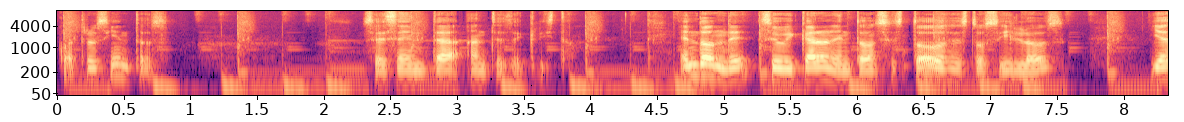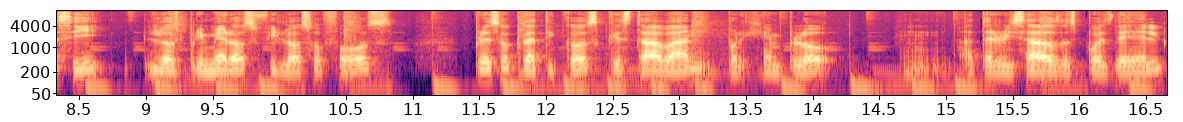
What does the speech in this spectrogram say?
460 antes de Cristo. En donde se ubicaron entonces todos estos hilos y así los primeros filósofos presocráticos que estaban, por ejemplo, mm, aterrizados después de él,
